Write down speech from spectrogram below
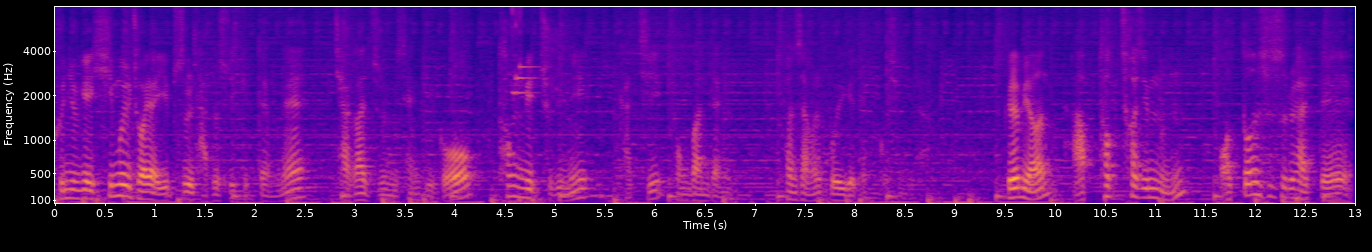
근육에 힘을 줘야 입술을 닫을 수 있기 때문에 자갈주름이 생기고 턱 밑 주름이 같이 동반되는 현상을 보이게 되는 것입니다. 그러면 앞턱 처짐은 어떤 수술을 할 때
